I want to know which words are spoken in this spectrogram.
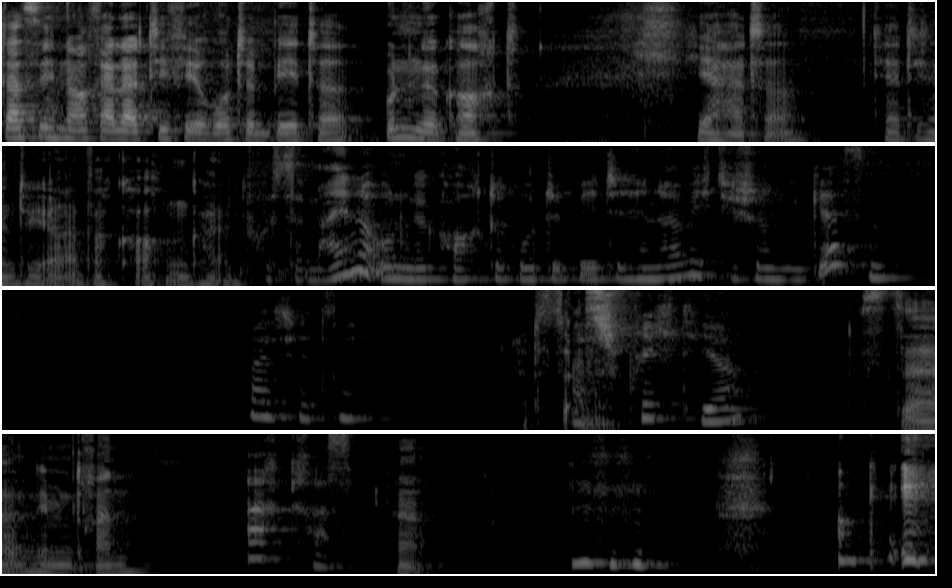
dass ich noch relativ viel rote Beete ungekocht hier hatte. Die hätte ich natürlich auch einfach kochen können. Wo ist denn meine ungekochte rote Beete hin? Habe ich die schon gegessen? Weiß ich jetzt nicht. Was spricht hier? Das ist der nebendran. Ach, krass. Ja. okay.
